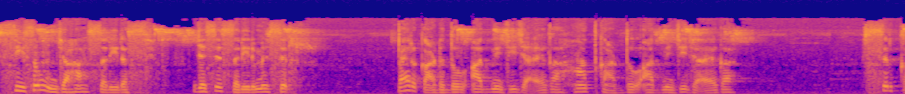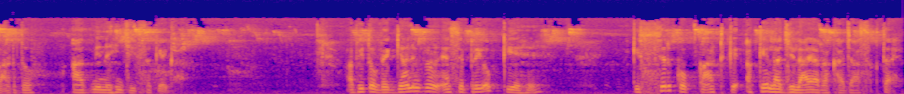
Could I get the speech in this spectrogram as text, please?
सीसम जहा शरीर जैसे शरीर में सिर। पैर काट दो, आदमी जी जाएगा। हाथ काट दो, आदमी जी जाएगा। सिर काट दो, आदमी नहीं जी सकेगा। अभी तो वैज्ञानिकों ने ऐसे प्रयोग किए हैं कि सिर को काट के अकेला जिलाया रखा जा सकता है।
